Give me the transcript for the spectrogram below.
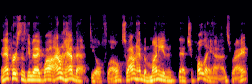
And that person's going to be like, well, I don't have that deal flow. So I don't have the money that, that Chipotle has, right?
